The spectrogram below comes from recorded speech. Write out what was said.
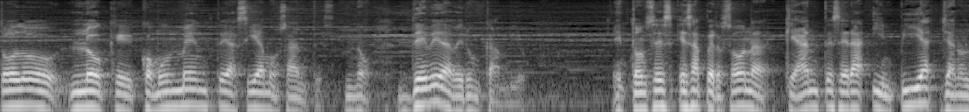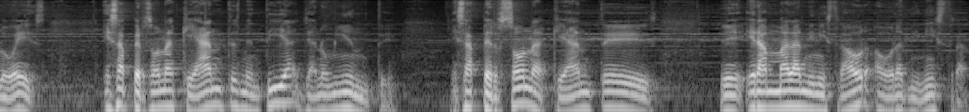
todo lo que comúnmente hacíamos antes. No, debe de haber un cambio. Entonces esa persona que antes era impía ya no lo es. Esa persona que antes mentía ya no miente. Esa persona que antes eh, era mal administrador ahora administra.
